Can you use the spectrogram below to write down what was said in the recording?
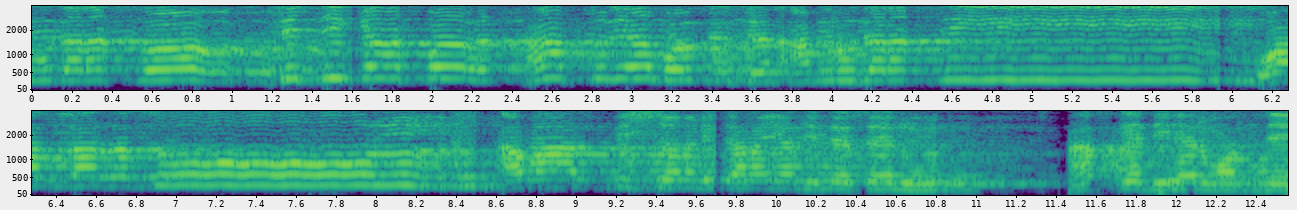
রোজা রাখছো? সিদ্দিক আকবর তুলিয়া বলতেছেন, আমি রোজা রাখছি। ও আল্লাহর রাসূল, আমার বিশ্বনবী জানাইয়া দিতেছেন, আজকে দিনের মধ্যে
